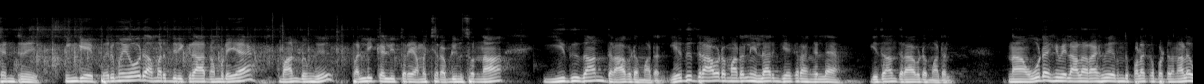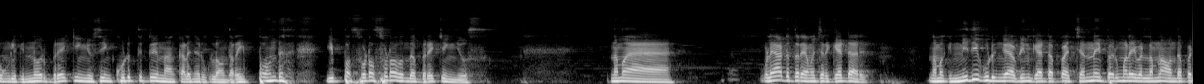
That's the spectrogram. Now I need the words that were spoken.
சென்று இங்கே பெருமையோடு அமர்ந்திருக்கிறார் நம்முடைய மாண்புமிகு பள்ளிக்கல்வித்துறை அமைச்சர் அப்படின்னு சொன்னால் இதுதான் திராவிட மாடல். எது திராவிட மாடல்னு எல்லாரும் கேட்குறாங்கல்ல இதுதான் திராவிட மாடல். நான் ஊடகவியலாளராகவே இருந்து பழக்கப்பட்டதுனால உங்களுக்கு இன்னொரு பிரேக்கிங் நியூஸையும் கொடுத்துட்டு நான் கலைஞருக்குள்ளே வந்துடுறேன். இப்போ வந்து இப்போ சுட சுட வந்த பிரேக்கிங் நியூஸ் நம்ம விளையாட்டுத்துறை அமைச்சர் கேட்டார் நமக்கு நிதி கொடுங்க அப்படின்னு கேட்டப்ப சென்னை பெருமலை வெள்ளம்லாம் வந்தப்போ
